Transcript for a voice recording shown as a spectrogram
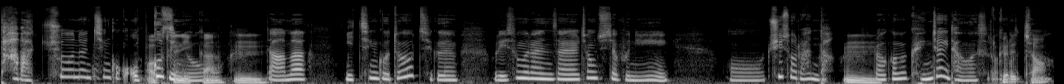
다 맞추는 친구가 없거든요. 음, 근데 아마 이 친구도 지금 우리 21살 청취자분이 어, 취소를 한다라고 음. 하면 굉장히 당황스러워요. 그렇죠.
